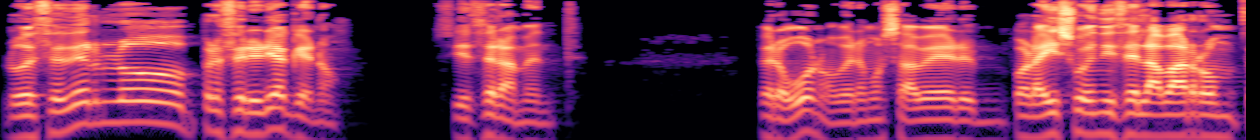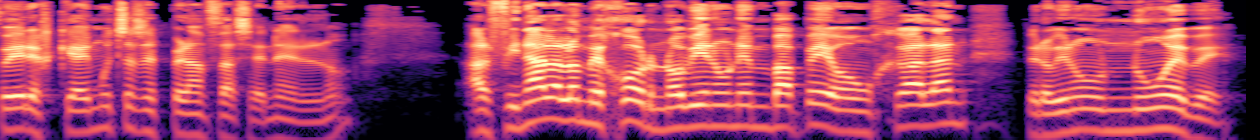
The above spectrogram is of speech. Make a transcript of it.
Lo de cederlo preferiría que no, sinceramente. Pero bueno, veremos a ver. Por ahí Suen dice la va a romper, es que hay muchas esperanzas en él, ¿no? Al final a lo mejor no viene un Mbappé o un Haaland, pero viene un 9,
